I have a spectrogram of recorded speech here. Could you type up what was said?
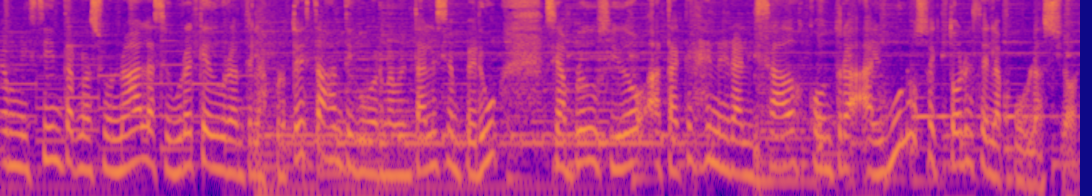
Amnistía Internacional asegura que durante las protestas antigubernamentales en Perú se han producido ataques generalizados contra algunos sectores de la población.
